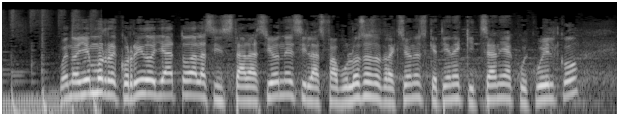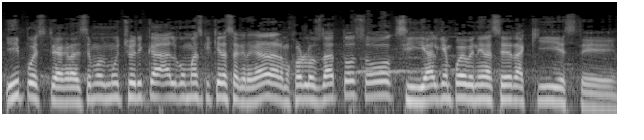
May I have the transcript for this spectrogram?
Bueno, ya hemos recorrido ya todas las instalaciones y las fabulosas atracciones que tiene Kitsania Cuicuilco. Y pues te agradecemos mucho, Erika. ¿Algo más que quieras agregar? A lo mejor los datos o si alguien puede venir a hacer aquí, este,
